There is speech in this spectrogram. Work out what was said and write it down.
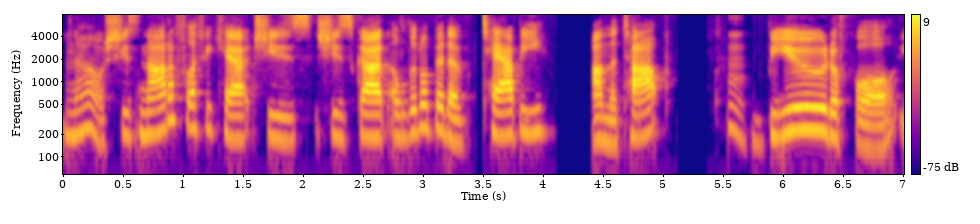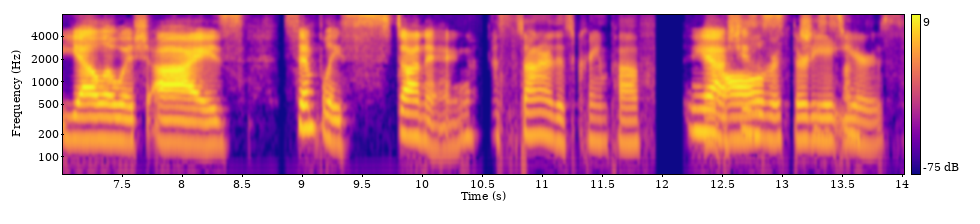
No, she's not a fluffy cat. She's she's got a little bit of tabby on the top. Hmm. Beautiful yellowish eyes. Simply stunning. a stunner. This cream puff. Yeah, she's all a over s- she's 38 years.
